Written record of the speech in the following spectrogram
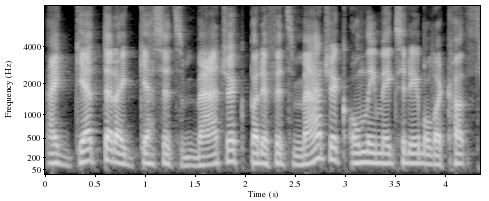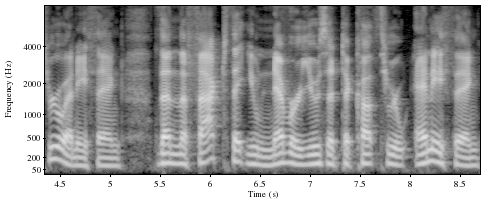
I get that I guess it's magic, but if it's magic only makes it able to cut through anything, then the fact that you never use it to cut through anything,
